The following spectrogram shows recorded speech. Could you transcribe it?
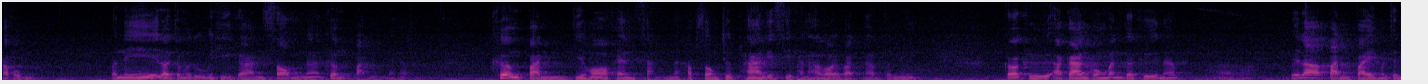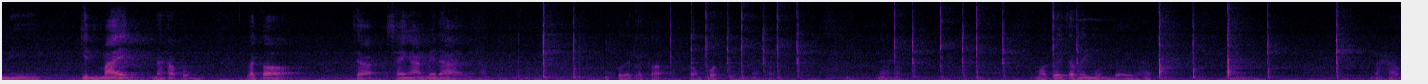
ครับผม วันนี้เราจะมาดูวิธีการซ่อมนะเครื่องปั่นนะครับ เครื่องปั่นยี่ห้อแพนสันนะครับ 2.5 ลิตร 4,500 วัตต์นะครับตัวนี้ ก็คืออาการของมันก็คือนะครับเวลาปั่นไปมันจะมีกลิ่นไหม้นะครับผม แล้วก็จะใช้งานไม่ได้นะครับ เปิดแล้วก็ลองกดดูนะครับนะครับ มอเตอร์จะไม่หมุนเลยนะครับนะครับ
